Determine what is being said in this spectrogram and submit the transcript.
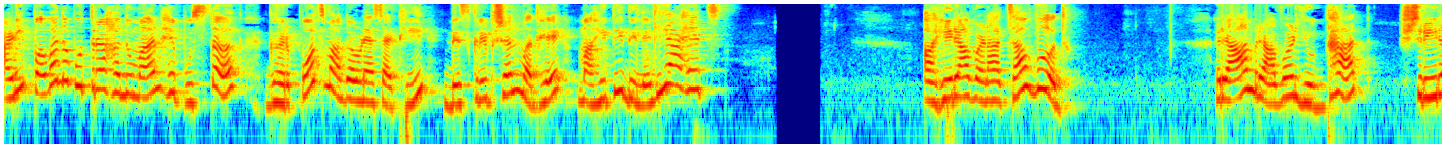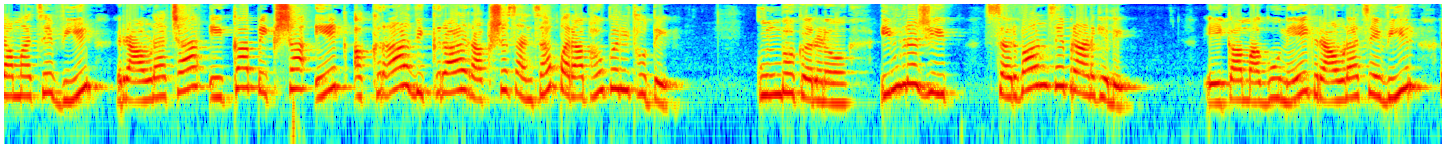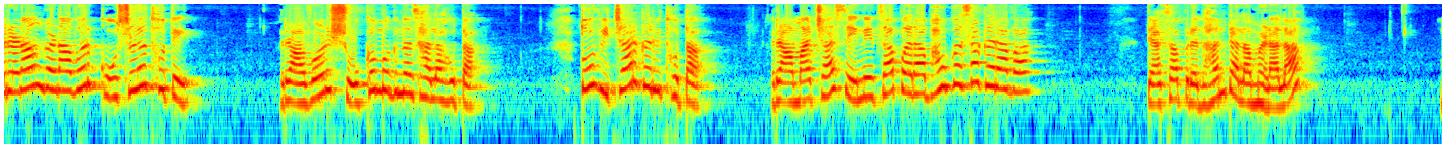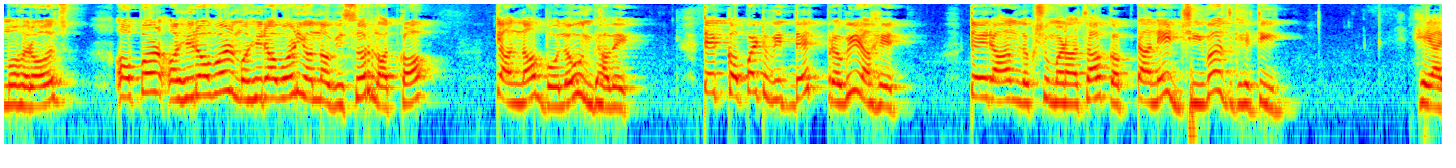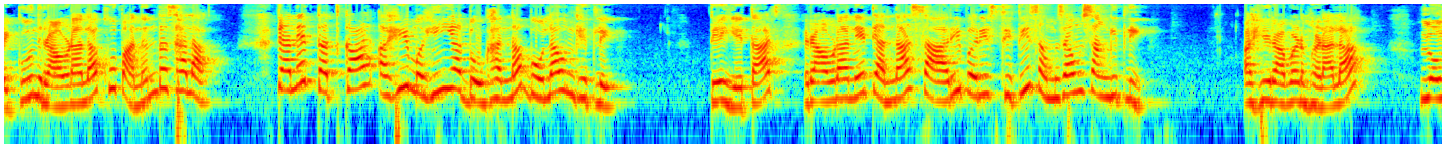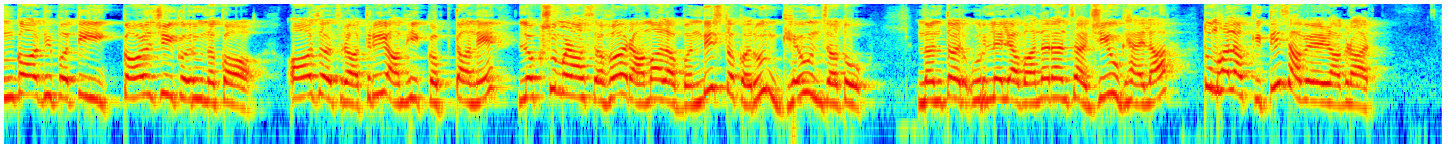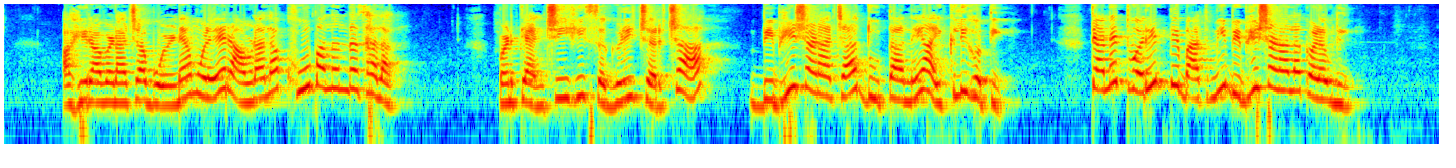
आणि पवनपुत्र हनुमान हे पुस्तक घरपोच मागवण्यासाठी डिस्क्रिप्शनमध्ये माहिती दिलेली आहेच. अहिरावणाचा वध. राम रावण युद्धात श्रीरामाचे वीर रावणाच्या एकापेक्षा एक अकराळ विक्राळ राक्षसांचा पराभव करीत होते. कुंभकर्ण इंद्रजीत सर्वांचे प्राण गेले. एका मागून एक रावणाचे वीर रणांगणावर कोसळत होते. रावण शोकमग्न झाला होता. तो विचार करीत होता रामाच्या सेनेचा पराभव कसा करावा? त्याचा प्रधान त्याला म्हणाला महाराज आपण अहिरावण महिरावण यांना विसरलात का? त्यांना बोलवून घ्यावे. ते कपट विद्येत प्रवीण आहेत. ते राम लक्ष्मणाचा कपटाने जीवच घेतील. हे ऐकून रावणाला खूप आनंद झाला. त्याने तत्काळ अहिमही या दोघांना बोलावून घेतले. ते येताच रावणाने त्यांना सारी परिस्थिती समजावून सांगितली. अहिरावण म्हणाला लंकाधिपती काळजी करू नका. आजच रात्री आम्ही कपटाने लक्ष्मणासह रामाला बंदिस्त करून घेऊन जातो. नंतर उरलेल्या वानरांचा जीव घ्यायला तुम्हाला कितीचा वेळ लागणार? अहिरावणाच्या बोलण्यामुळे रावणाला खूप आनंद झाला. पण त्यांची ही सगळी चर्चा बिभीषणाच्या दूताने ऐकली होती. त्याने त्वरित ती बातमी बिभीषणाला कळवली.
